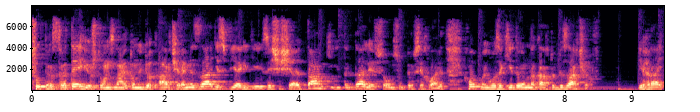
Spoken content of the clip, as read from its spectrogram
супер стратегию, что он знает, он идет арчерами сзади, спереди, защищает танки и так далее, все, он супер все хвалит. Хоп, мы его закидываем на карту без арчеров. Играй.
